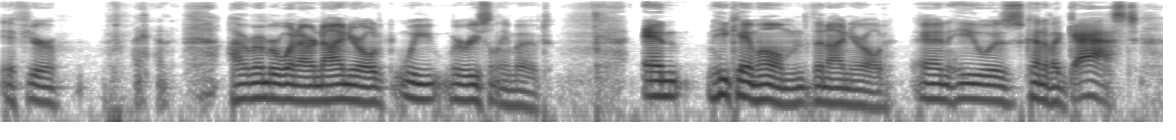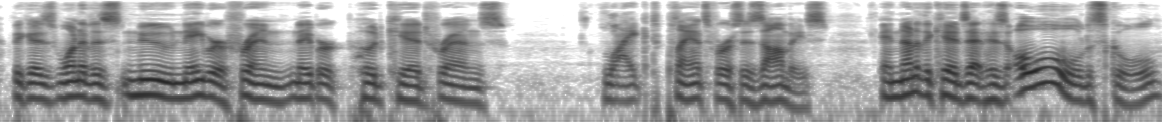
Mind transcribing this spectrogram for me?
if you're, man, I remember when our nine year old, we, we recently moved and he came home, the nine year old, and he was kind of aghast because one of his new neighbor friend, neighborhood kid friends liked Plants vs. Zombies. And none of the kids at his old school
